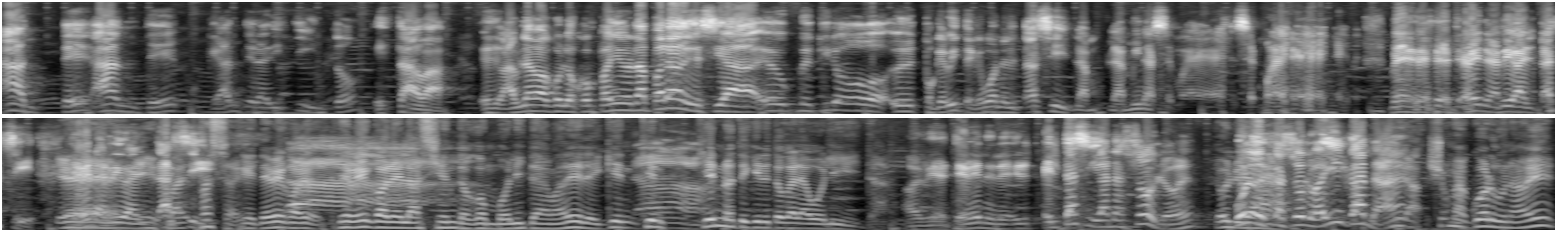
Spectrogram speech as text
antes, antes, porque antes era distinto, estaba, eh, hablaba con los compañeros de la parada y decía, eh, me tiró, eh, porque viste que bueno, el taxi, la, la mina se mueve, se mueve, te ven arriba del taxi, te ven arriba del taxi. Pasa que te ven, con, te ven con el asiento con bolita de madera. ¿Y quién, quién, No. quién no te quiere tocar la bolita? Te ven en el, el taxi gana solo, ¿eh? Vos lo dejás solo ahí, gana, ¿eh? Mira, yo me acuerdo una vez,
